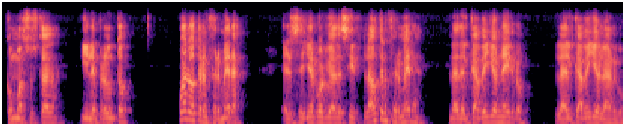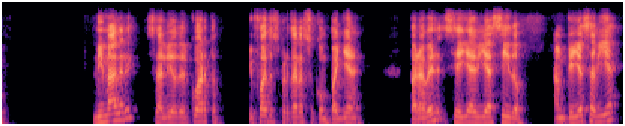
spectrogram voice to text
como asustada, y le preguntó, ¿cuál otra enfermera? El señor volvió a decir, la otra enfermera, la del cabello negro, la del cabello largo. Mi madre salió del cuarto y fue a despertar a su compañera para ver si ella había sido, aunque ya sabía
